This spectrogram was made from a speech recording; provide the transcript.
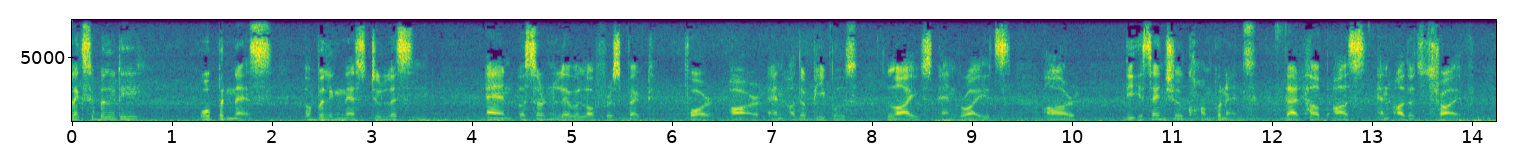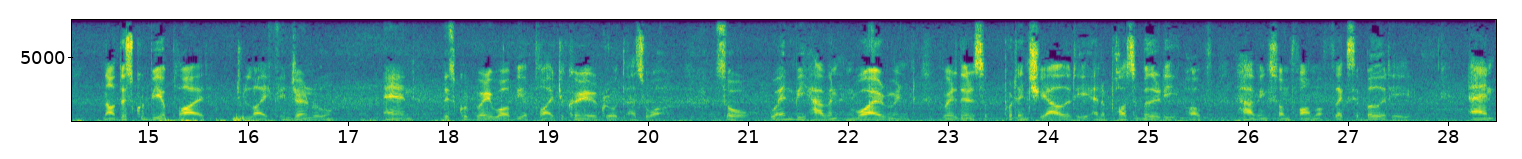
flexibility, openness, a willingness to listen, and a certain level of respect for our and other people's lives and rights are the essential components that help us and others thrive. Now, this could be applied to life in general, and this could very well be applied to career growth as well. So, when we have an environment where there is a potentiality and a possibility of having some form of flexibility and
